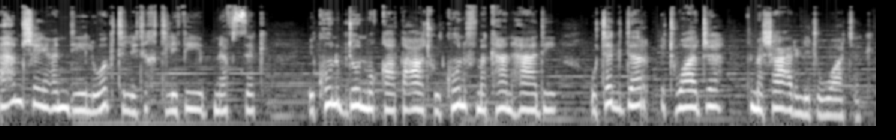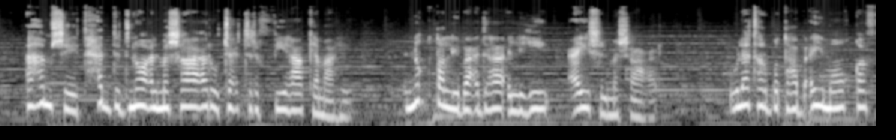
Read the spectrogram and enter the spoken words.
أهم شيء عندي الوقت اللي تختلي فيه بنفسك يكون بدون مقاطعات ويكون في مكان هادي وتقدر تواجه المشاعر اللي جواتك. أهم شيء تحدد نوع المشاعر وتعترف فيها كما هي. النقطة اللي بعدها اللي هي عيش المشاعر ولا تربطها بأي موقف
